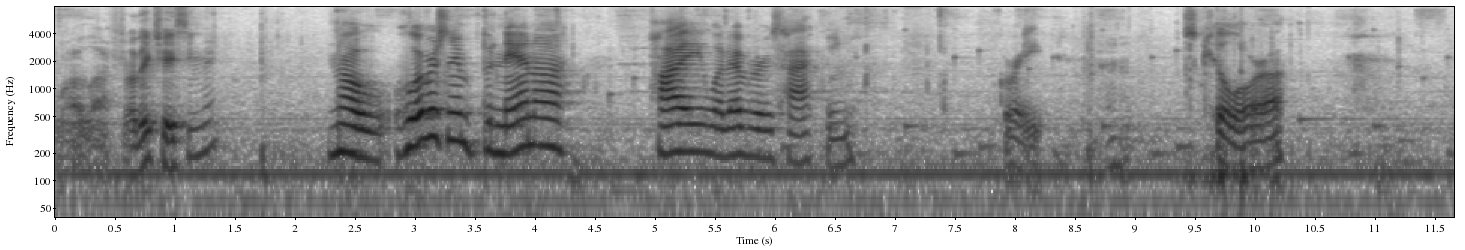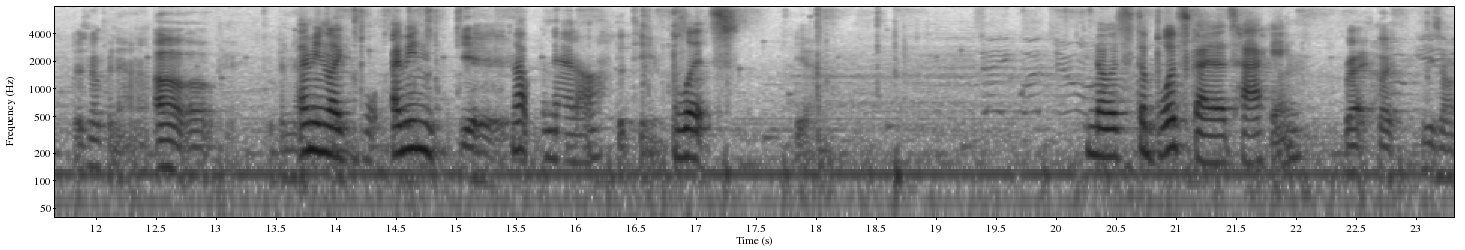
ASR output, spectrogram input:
Well, I left. Are they chasing me? No, whoever's named Banana High whatever is hacking. Great. Let's kill Aura. There's no banana. Oh, oh, okay. Banana. I mean, like, I mean, yeah, yeah, yeah. not Banana. the team. Blitz. Yeah. No, it's the Blitz guy that's hacking. Right, but he's on.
